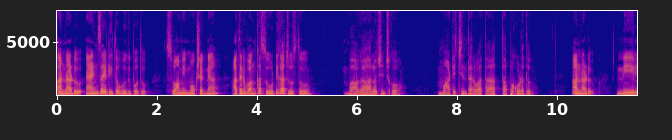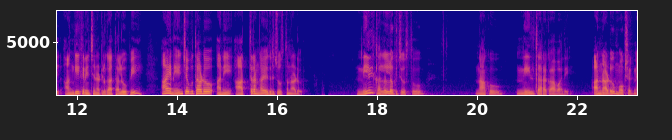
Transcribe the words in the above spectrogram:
అన్నాడు యాంగ్జైటీతో ఊగిపోతూ. స్వామి మోక్షజ్ఞ అతని వంక సూటిగా చూస్తూ బాగా ఆలోచించుకో. మాటిచ్చిన తర్వాత తప్పకూడదు అన్నాడు. నీల్ అంగీకరించినట్లుగా తలూపి ఆయనేం చెబుతాడో అని ఆత్రంగా ఎదురుచూస్తున్నాడు. నీల్ కళ్ళల్లోకి చూస్తూ నాకు నీల్తార కావాలి అన్నాడు మోక్షజ్ఞ.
